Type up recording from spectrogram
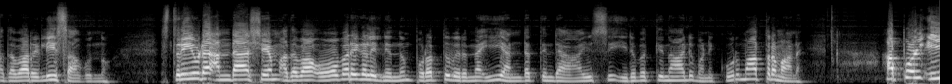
അഥവാ റിലീസാകുന്നു സ്ത്രീയുടെ അണ്ടാശയം അഥവാ ഓവറികളിൽ നിന്നും പുറത്തു വരുന്ന ഈ അണ്ടത്തിന്റെ ആയുസ് ഇരുപത്തിനാല് മണിക്കൂർ മാത്രമാണ്. അപ്പോൾ ഈ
